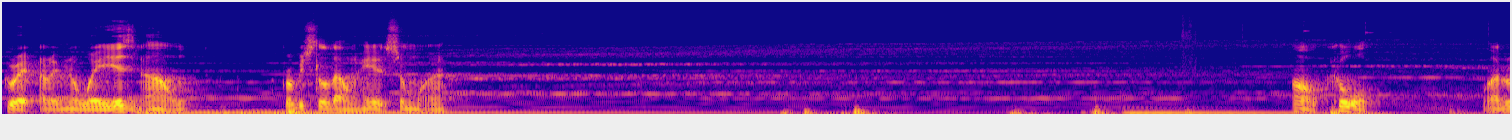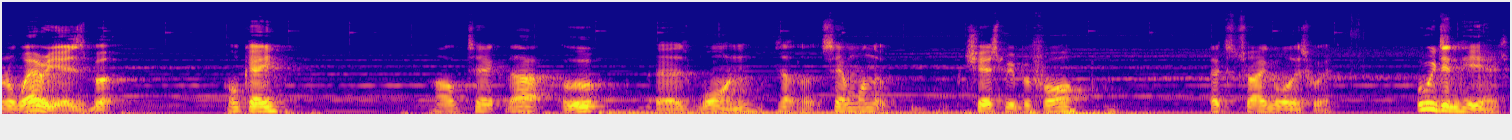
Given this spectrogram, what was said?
Great, I don't even know where he is now. Probably still down here somewhere. Oh, cool. Well, I don't know where he is, but... Okay. I'll take that. Ooh, there's one. Is that the same one that chased me before? Let's try and go this way. We didn't hear it.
